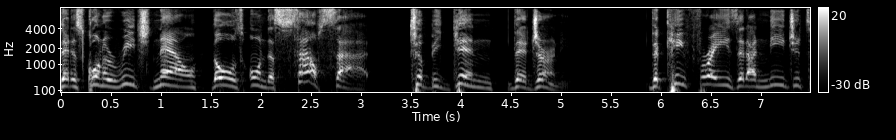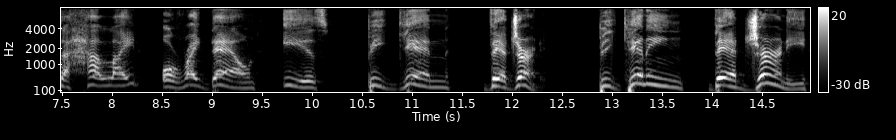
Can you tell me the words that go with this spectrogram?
that it's going to reach now those on the south side to begin their journey. The key phrase that I need you to highlight or write down is begin their journey. Beginning their journey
